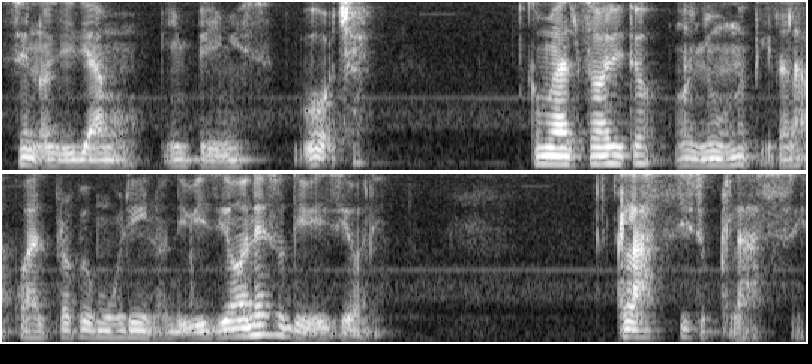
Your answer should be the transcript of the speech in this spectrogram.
se non gli diamo in primis voce. Come al solito, ognuno tira l'acqua al proprio mulino, divisione su divisione, classi su classi,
